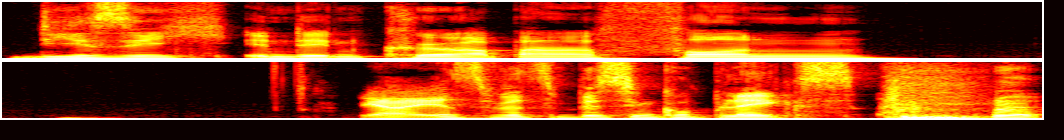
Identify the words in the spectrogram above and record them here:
die sich in den Körper von ja, jetzt wird es ein bisschen komplex.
